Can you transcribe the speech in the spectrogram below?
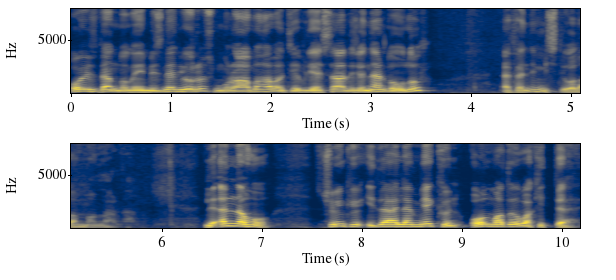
O yüzden dolayı biz ne diyoruz? Murabaha ve tebliğ sadece nerede olur? Efendim misli olan mallarda. لِأَنَّهُ çünkü اِذَا lem yekün olmadığı vakitte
